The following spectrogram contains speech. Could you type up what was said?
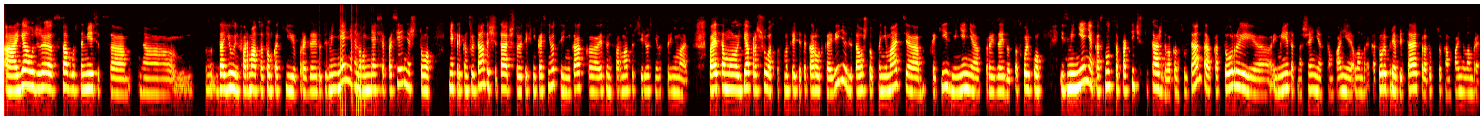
Я уже с августа месяца даю информацию о том, какие произойдут изменения, но у меня есть опасения, что некоторые консультанты считают, что это их не коснется и никак э, эту информацию всерьез не воспринимают. Поэтому я прошу вас посмотреть это короткое видео для того, чтобы понимать, э, какие изменения произойдут, поскольку изменения коснутся практически каждого консультанта, который э, имеет отношение с компанией Ламбре, который приобретает продукцию компании Ламбре.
